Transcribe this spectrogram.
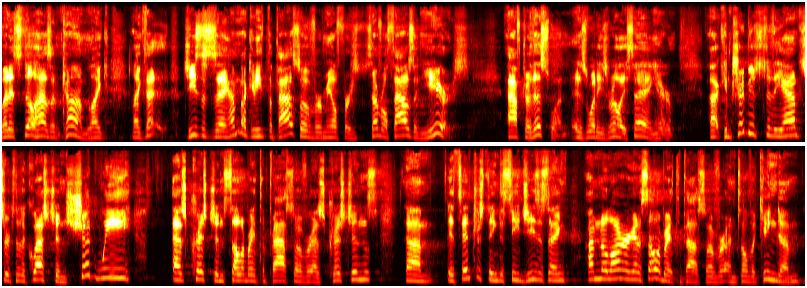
but it still hasn't come. Like, like that, Jesus is saying, I'm not going to eat the Passover meal for several thousand years after this one, is what he's really saying here. Uh, contributes to the answer to the question should we, as Christians, celebrate the Passover as Christians? Um, it's interesting to see Jesus saying, I'm no longer going to celebrate the Passover until the kingdom.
